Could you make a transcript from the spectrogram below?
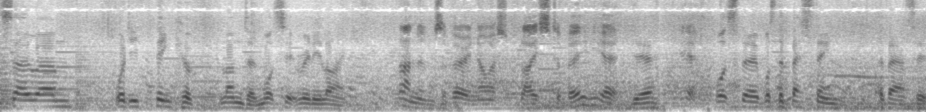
So, um, what do you think of London? What's it really like? London's a very nice place to be, yeah. Yeah. Yeah. What's the What's the best thing about it?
